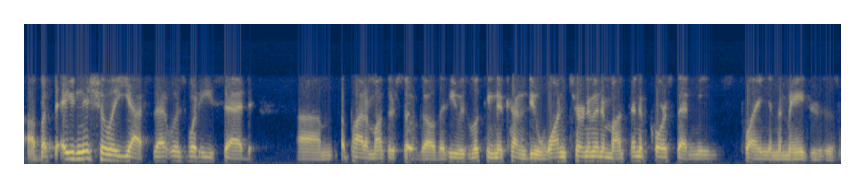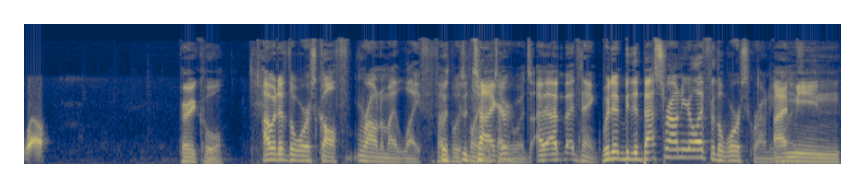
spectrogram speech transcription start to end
uh, but initially, yes, that was what he said um, about a month or so ago that he was looking to kind of do one tournament a month, and of course that means playing in the majors as well. Very cool. I would have the worst golf round of my life if I was playing Tiger? Tiger Woods. I, I, think would it be the best round of your life or the worst round? I life? I mean,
